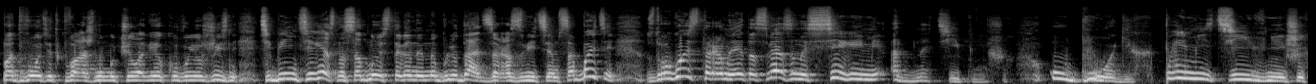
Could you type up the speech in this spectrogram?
подводит к важному человеку в ее жизни. Тебе интересно, с одной стороны, наблюдать за развитием событий, с другой стороны, это связано с сериями однотипнейших, убогих, примитивнейших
